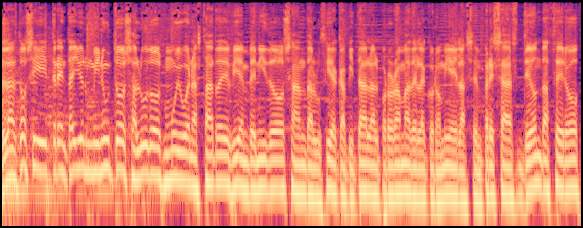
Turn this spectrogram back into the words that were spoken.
Las 2 y 31 minutos, saludos, muy buenas tardes, bienvenidos a Andalucía Capital, al programa de la economía y las empresas de Onda Cero.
